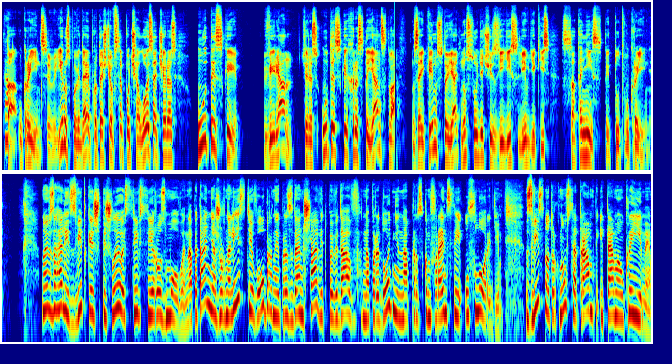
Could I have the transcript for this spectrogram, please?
Так. та українців, і розповідає про те, що все почалося через утиски вірян, через утиски християнства, за яким стоять, ну судячи з її слів, якісь сатаністи тут в Україні. Ну і взагалі, звідки ж пішли ось ці всі розмови? На питання журналістів обраний президент США відповідав напередодні на прес-конференції у Флориді. Звісно, торкнувся Трамп і теми України.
